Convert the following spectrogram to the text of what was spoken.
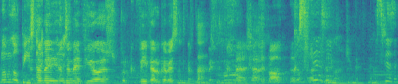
Nuno Galpim Eu também, eu também vi hoje porque vim ver o cabeça de cartaz. Jorge Palma. Com certeza, com certeza.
